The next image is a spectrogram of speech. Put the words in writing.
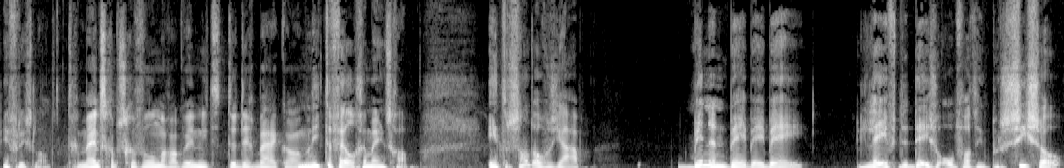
in Friesland. Het gemeenschapsgevoel mag ook weer niet te dichtbij komen. Niet te veel gemeenschap. Interessant overigens Jaap, binnen BBB leefde deze opvatting precies zo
